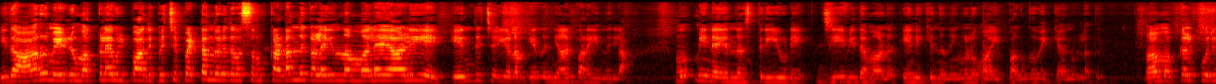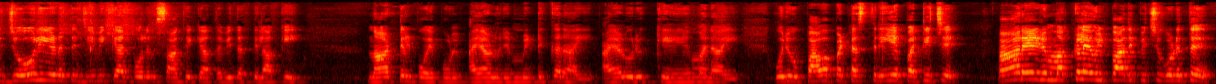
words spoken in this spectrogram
ഇത് ആറും ഏഴും മക്കളെ ഉൽപ്പാദിപ്പിച്ച് പെട്ടെന്നൊരു ദിവസം കടന്നു കളയുന്ന മലയാളിയെ എന്ത് ചെയ്യണം എന്ന് ഞാൻ പറയുന്നില്ല. മുഗ്മിന എന്ന സ്ത്രീയുടെ ജീവിതമാണ് എനിക്കിന്ന് നിങ്ങളുമായി പങ്കുവെക്കാനുള്ളത്. ആ മക്കൾക്കൊരു ജോലിയെടുത്ത് ജീവിക്കാൻ പോലും സാധിക്കാത്ത വിധത്തിലാക്കി നാട്ടിൽ പോയപ്പോൾ അയാൾ ഒരു മിടുക്കനായി അയാൾ ഒരു കേമനായി ഒരു പാവപ്പെട്ട സ്ത്രീയെ പറ്റിച്ച് ആറേഴ് മക്കളെ ഉൽപ്പാദിപ്പിച്ചു കൊടുത്ത്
